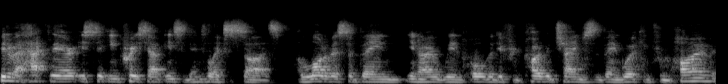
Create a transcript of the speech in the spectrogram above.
bit of a hack there is to increase our incidental exercise. A lot of us have been, you know, with all the different COVID changes, have been working from home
